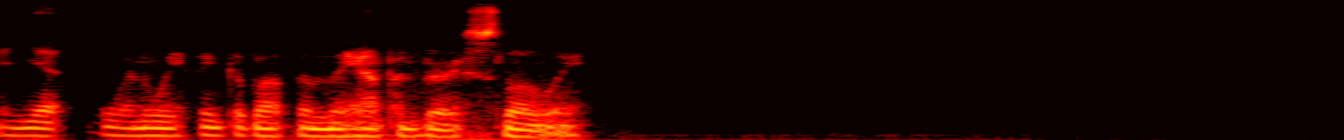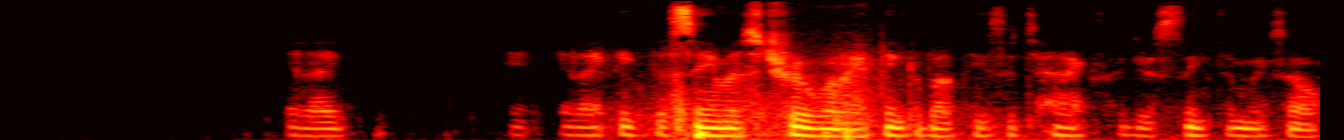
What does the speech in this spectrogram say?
and yet when we think about them they happen very slowly. And I and I think the same is true when I think about these attacks. I just think to myself,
